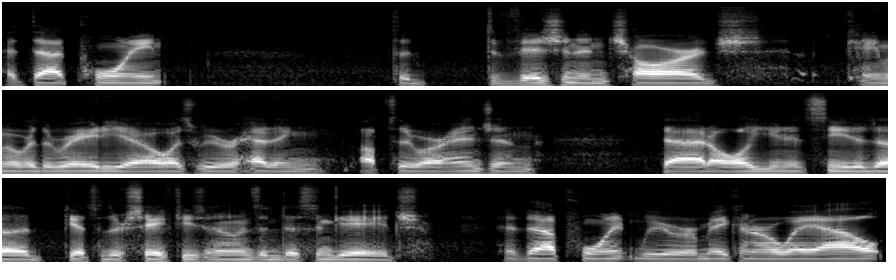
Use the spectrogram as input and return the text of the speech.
at that point, the division in charge came over the radio as we were heading up to our engine that all units needed to get to their safety zones and disengage. At that point, we were making our way out,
